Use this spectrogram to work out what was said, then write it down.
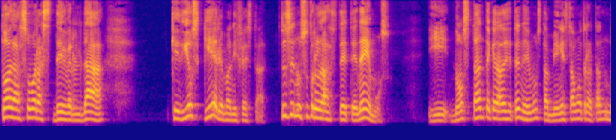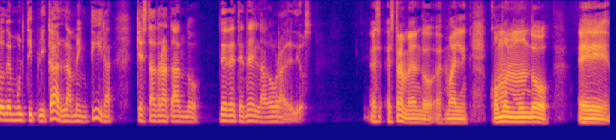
todas las obras de verdad que Dios quiere manifestar. Entonces nosotros las detenemos. Y no obstante que la detenemos, también estamos tratando de multiplicar la mentira que está tratando de detener la obra de Dios. Es, es tremendo, Smiling, cómo el mundo, eh,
